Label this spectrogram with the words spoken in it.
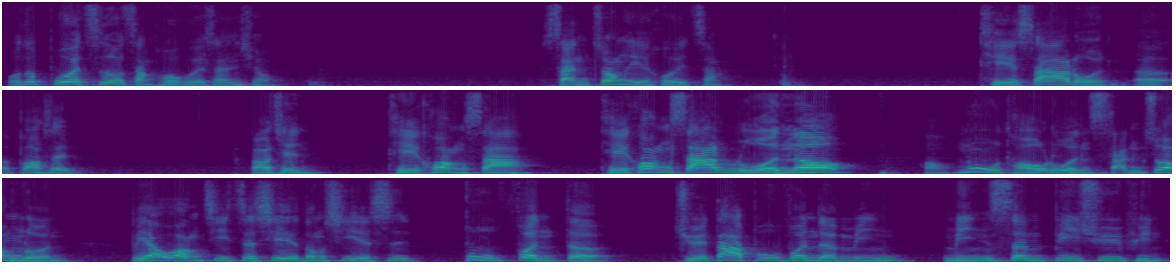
我说不会只有涨货柜三雄，散装也会涨，铁砂轮，呃，抱歉，抱歉，铁矿砂，铁矿砂轮哦，好，木头轮、散装轮，不要忘记这些东西也是部分的，绝大部分的民民生必需品，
